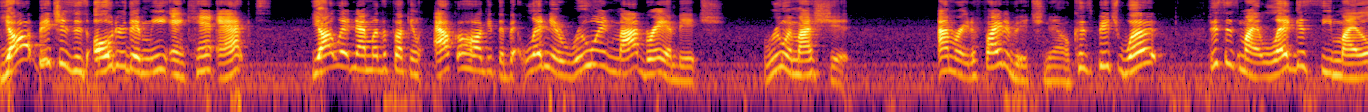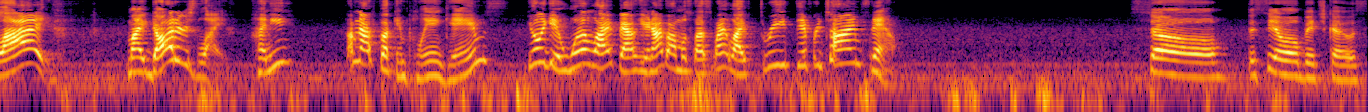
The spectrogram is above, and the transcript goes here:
Y'all bitches is older than me and can't act. Y'all letting that motherfucking alcohol get the be- letting it ruin my brand, bitch. Ruin my shit. I'm ready to fight a bitch now. Cause bitch, what? This is my legacy, my life. My daughter's life, honey. I'm not fucking playing games. You only get one life out here, and I've almost lost my life three different times now. So the COO bitch goes,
